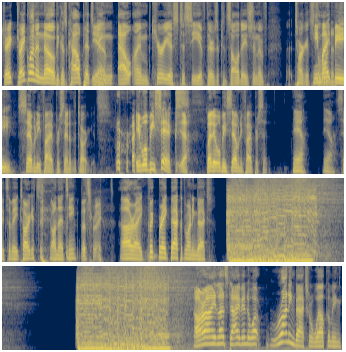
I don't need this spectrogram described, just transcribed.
Drake Drake London, no, because Kyle Pitts Yeah. being out, I'm curious to see if there's a consolidation of targets. He to might London. be seventy five percent of the targets. right. It will be six. Yeah. but it will be seventy five percent. Yeah, yeah, six of eight targets on that team. That's right. All right, quick break. Back with running backs. All right, let's dive into what running backs we're welcoming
